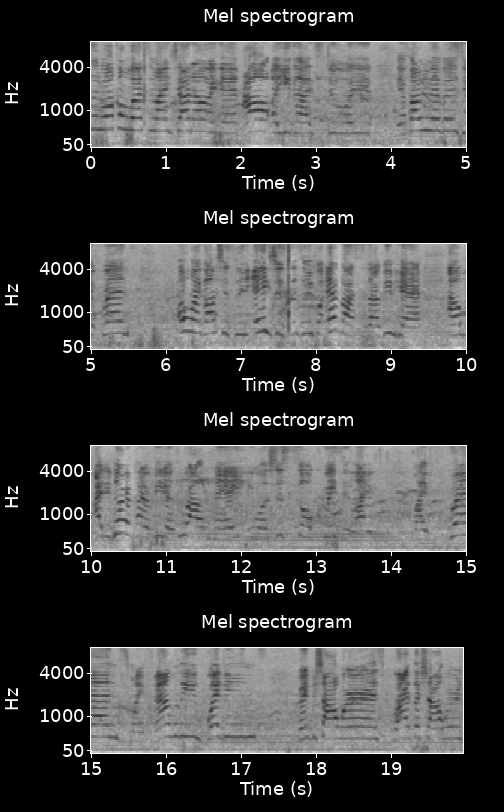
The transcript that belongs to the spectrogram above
and welcome back to my channel again. How are you guys doing? Your family members, your friends? Oh my gosh, it's been ages. It's been forever since I've been here. Um, I did not record a video throughout May. It was just so crazy. Like my friends, my family, weddings, baby showers, bridal showers.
